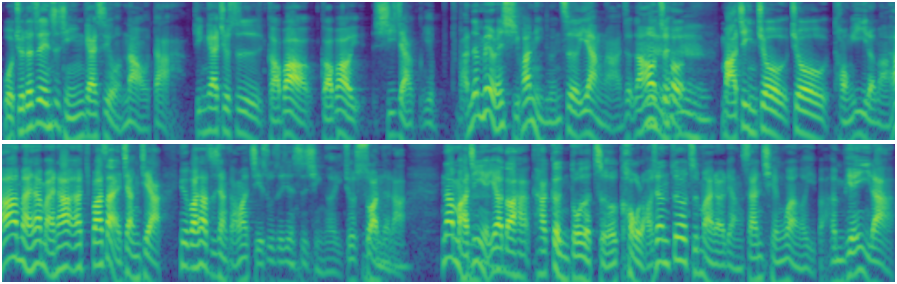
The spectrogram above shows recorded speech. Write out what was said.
我觉得这件事情应该是有闹大，应该就是搞不好搞不好西甲也反正没有人喜欢你们这样啊。就然后最后嗯马竞就就同意了嘛，他买他买他，巴萨也降价，因为巴萨只想赶快结束这件事情而已，就算了啦。那马竞也要到他他更多的折扣了，好像最后只买了两三千万而已吧，很便宜啦。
